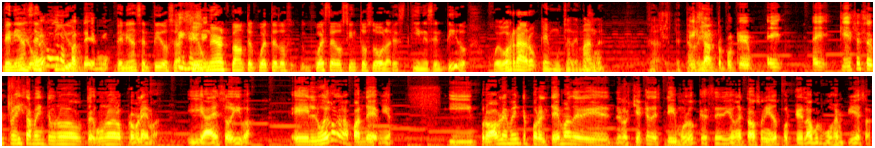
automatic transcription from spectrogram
tenían luego de sentido. pandemia, tenían sentido. O sea, Sí, que sí. un Earthbound te cueste, dos- cueste 200 dólares tiene sentido. Juego raro que hay mucha demanda. O sea, está Exacto, bien. porque eh, eh, que ese es precisamente uno de, uno de los problemas. Y a eso iba. Eh, luego de la pandemia, y probablemente por el tema de, de los cheques de estímulo que se dio en Estados Unidos, porque la burbuja empieza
